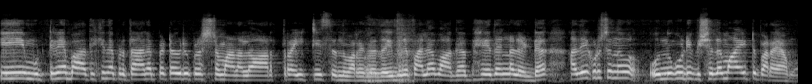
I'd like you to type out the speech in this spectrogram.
ഈ മുട്ടിനെ ബാധിക്കുന്ന പ്രധാനപ്പെട്ട ഒരു പ്രശ്നമാണല്ലോ ആർത്രൈറ്റിസ് എന്ന് പറയുന്നത്. ഇതിന് പല വകഭേദങ്ങളുണ്ട്. അതേക്കുറിച്ചൊന്ന് ഒന്നുകൂടി വിശദമായിട്ട് പറയാമോ?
